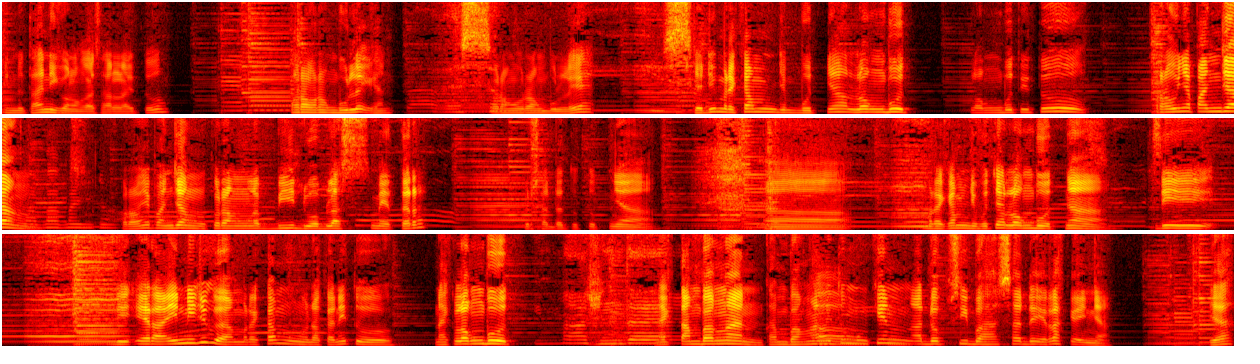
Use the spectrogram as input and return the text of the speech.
Inutani kalau nggak salah itu orang-orang bule kan? Orang-orang bule. Jadi mereka menyebutnya longboot longboot itu perahunya panjang. Apa panjang? perahunya panjang kurang lebih 12 meter terus ada tutupnya. Eh, mereka menyebutnya longboat nah di di era ini juga mereka menggunakan itu naik longboat naik tambangan. Tambangan Oh, itu mungkin adopsi bahasa daerah kayaknya. Ya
